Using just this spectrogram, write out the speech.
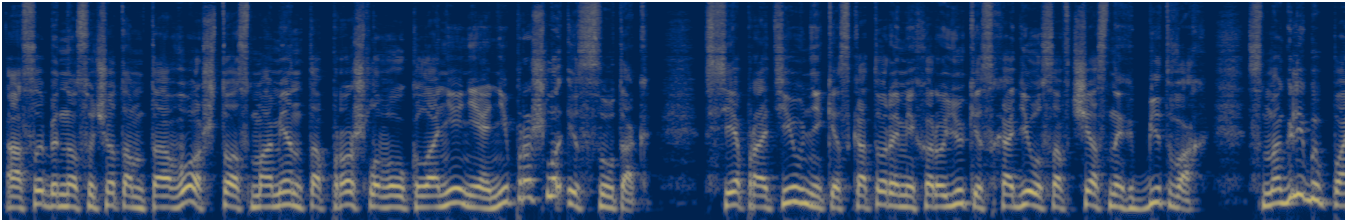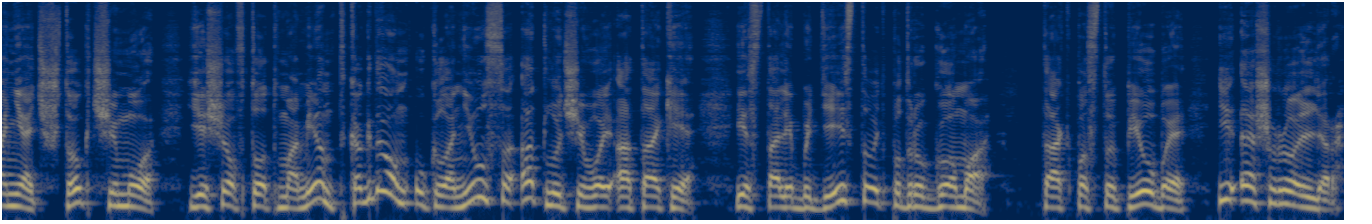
особенно с учетом того, что с момента прошлого уклонения не прошло и суток. Все противники, с которыми Харуюки сходился в честных битвах, смогли бы понять, что к чему, еще в тот момент, когда он уклонился от лучевой атаки, и стали бы действовать по-другому. Так поступил бы и Эш-роллер.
